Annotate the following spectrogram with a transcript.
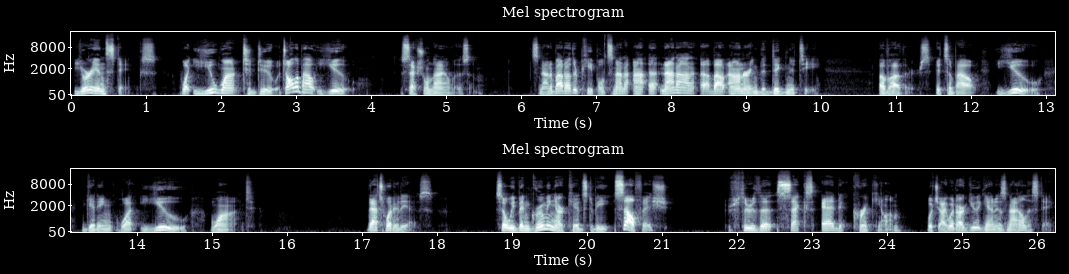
your instincts what you want to do. It's all about you, sexual nihilism. It's not about other people. It's not, uh, uh not uh, about honoring the dignity of others. It's about you getting what you want. That's what it is. So we've been grooming our kids to be selfish through the sex ed curriculum, which I would argue again is nihilistic.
